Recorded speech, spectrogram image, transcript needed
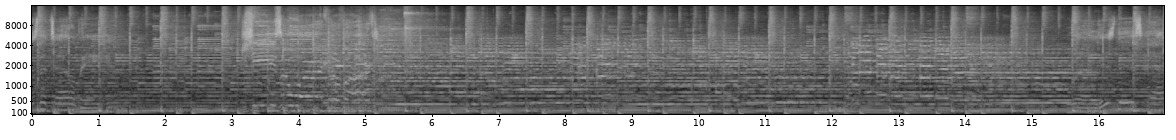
lies they tell me. She's a work of art. Well, is this heaven?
